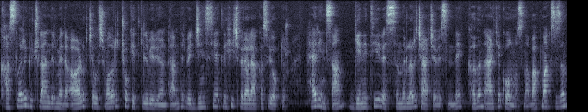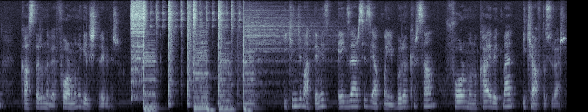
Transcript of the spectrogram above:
Kasları güçlendirmede ağırlık çalışmaları çok etkili bir yöntemdir ve cinsiyetle hiçbir alakası yoktur. Her insan genetiği ve sınırları çerçevesinde kadın erkek olmasına bakmaksızın kaslarını ve formunu geliştirebilir. İkinci maddemiz egzersiz yapmayı bırakırsan formunu kaybetmen 2 hafta sürer.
